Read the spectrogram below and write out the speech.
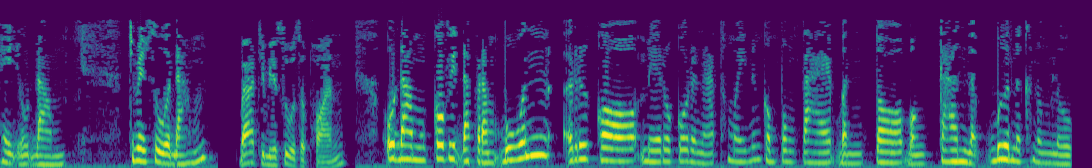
ហេងអូដាមជំរាបសួរអូដាម បាទជំរាបសួរសុភ័ណ្ឌអូដាម COVID-19 ឬក៏មេរោគកូវីដ -19 ថ្មីនឹងកំពុងតែបន្តបង្កើនល្បឿននៅក្នុងលោក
